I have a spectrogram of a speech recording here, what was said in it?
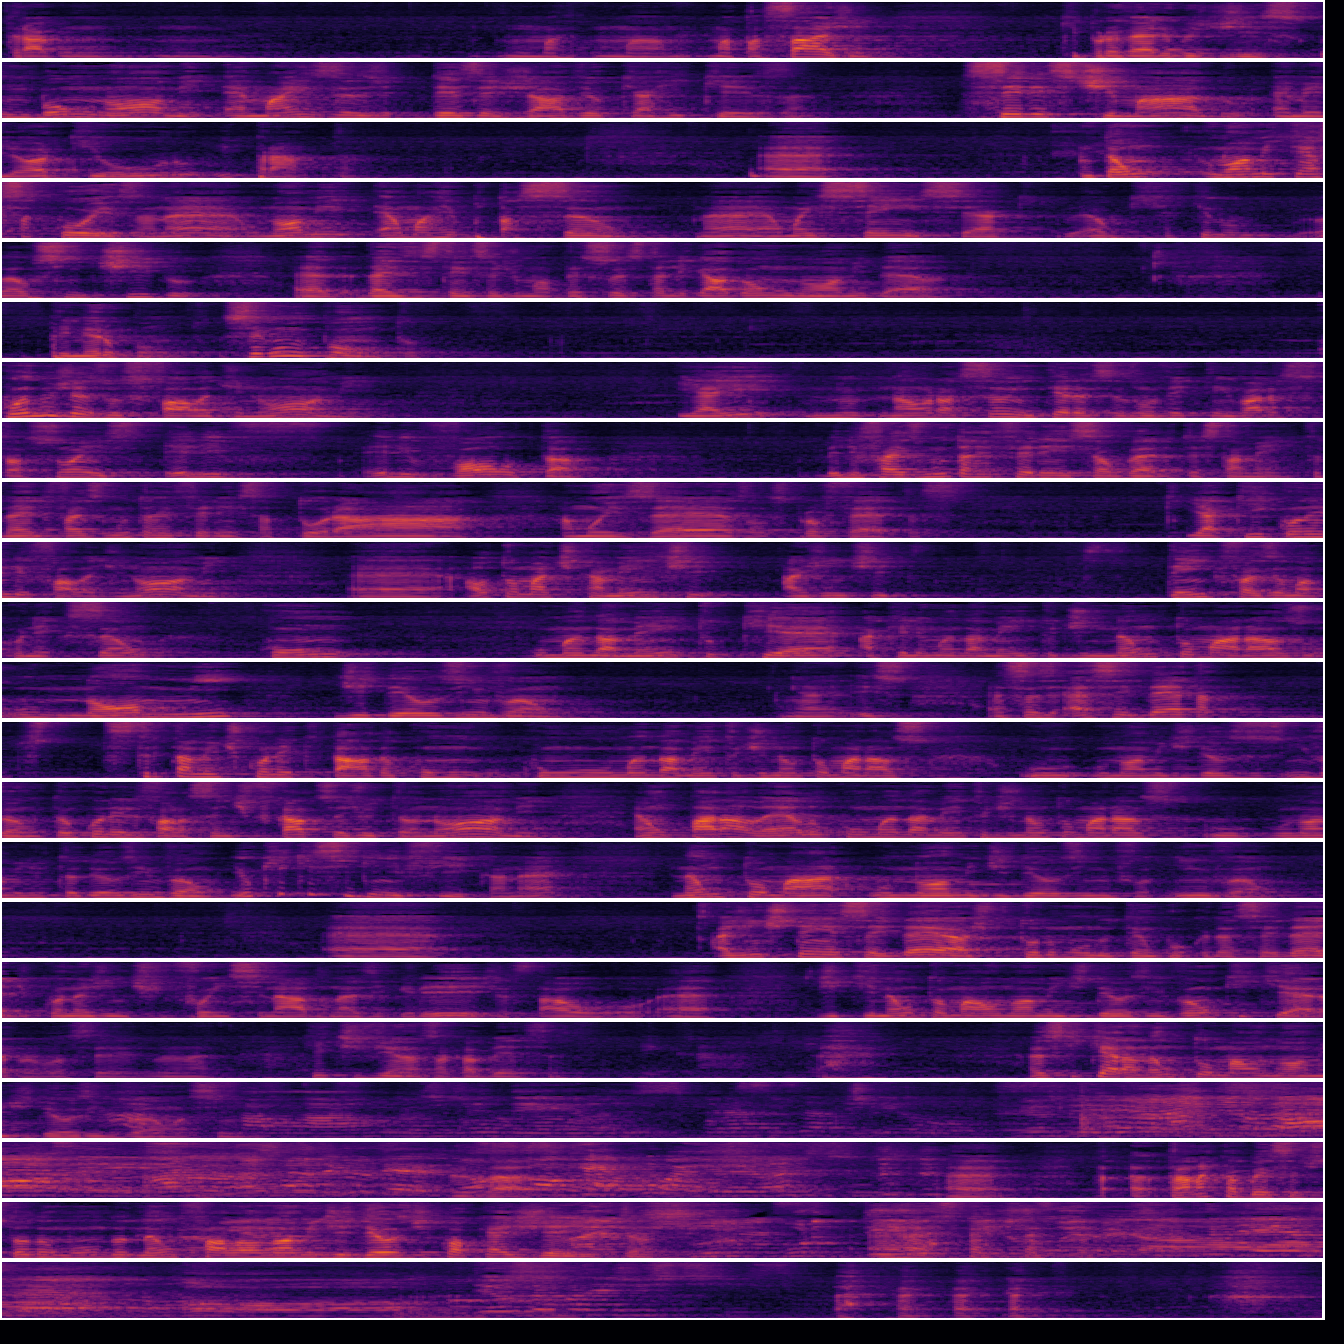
trago um- um- uma, uma, uma passagem que Provérbios diz: Um bom nome é mais dese- desejável que a riqueza. Ser estimado é melhor que ouro e prata. É, então, o nome tem essa coisa, né? O nome é uma reputação, né? É uma essência, é é o que aquilo é o sentido é, da existência de uma pessoa está ligado ao nome dela. Primeiro ponto. Segundo ponto. Quando Jesus fala de nome, e aí, na oração inteira, vocês vão ver que tem várias situações, ele, ele volta, ele faz muita referência ao Velho Testamento, né? ele faz muita referência a Torá, a Moisés, aos profetas. E aqui, quando ele fala de nome, é, automaticamente a gente tem que fazer uma conexão com o mandamento, que é aquele mandamento de não tomarás o nome de Deus em vão. né? Isso, essa, essa ideia está estritamente conectada com, com o mandamento de não tomarás o, o nome de Deus em vão. Então, quando ele fala santificado seja o teu nome, é um paralelo com o mandamento de não tomarás o, o nome de teu Deus em vão. E o que, que significa, né? Não tomar o nome de Deus em, em vão. É, a gente tem essa ideia, acho que todo mundo tem um pouco dessa ideia, de quando a gente foi ensinado nas igrejas, tal, é, de que não tomar o nome de Deus em vão, o que, que era para você, Bruna? O que, que te vinha na sua cabeça? Mas o que, que era não tomar o nome de Deus em vão, assim? Falar o nome de Deus. Graças a Deus. Meu Deus! Nossa! Ai, meu Deus. Exato. Qualquer coisa? É, tá, tá na cabeça de todo mundo não falar o nome de Deus de qualquer Mas jeito. eu juro por Deus que não foi verdade. Por Deus, é. Oh. Deus vai fazer justiça.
